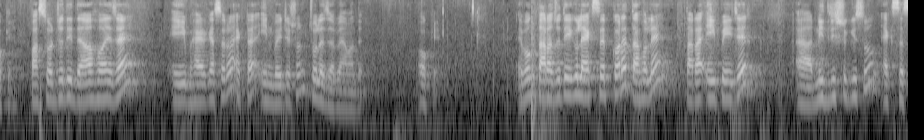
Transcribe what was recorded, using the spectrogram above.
ওকে পাসওয়ার্ড যদি দেওয়া হয়ে যায়, এই ভাইয়ের কাছেরও একটা ইনভাইটেশন চলে যাবে আমাদের। ওকে এবং তারা যদি এগুলো অ্যাকসেপ্ট করে, তাহলে তারা এই পেজের নির্দিষ্ট কিছু অ্যাক্সেস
